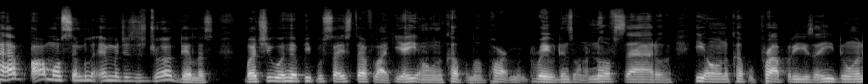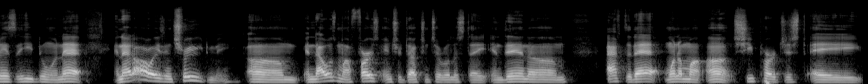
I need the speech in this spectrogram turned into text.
have almost similar images as drug dealers. But you will hear people say stuff like, yeah, he owned a couple of apartment buildings on the north side, or he owned a couple properties, or he doing this, or he doing that. And that always intrigued me. Um, and that was my first introduction to real estate. And then um, after that, one of my aunts, she purchased a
